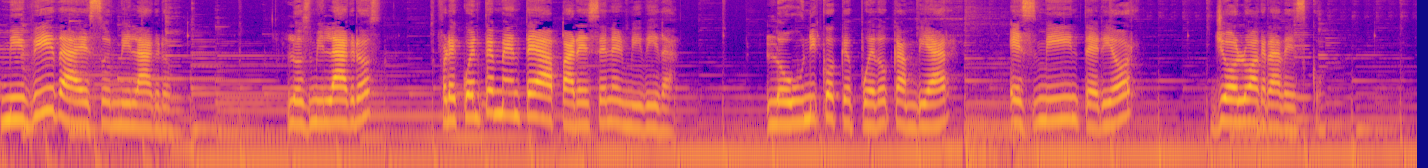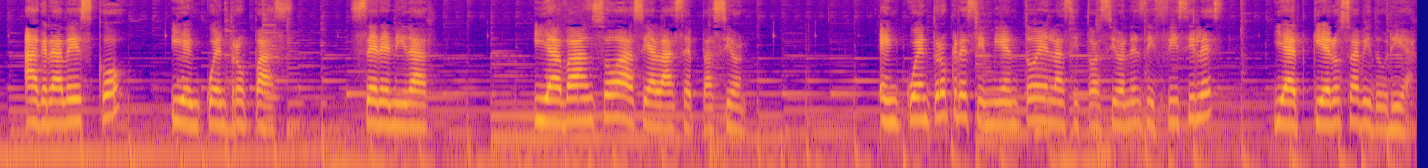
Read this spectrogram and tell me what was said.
Mi vida es un milagro. Los milagros frecuentemente aparecen en mi vida. Lo único que puedo cambiar es mi interior yo lo agradezco. Agradezco y encuentro paz, serenidad y avanzo hacia la aceptación. Encuentro crecimiento en las situaciones difíciles y adquiero sabiduría.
